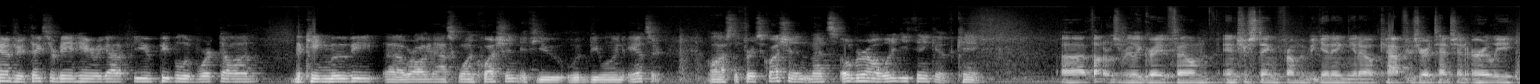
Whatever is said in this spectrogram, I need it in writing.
Andrew, thanks for being here. We got a few people who've worked on the King movie. Uh, we're all going to ask one question if you would be willing to answer. I'll ask the first question, and that's overall, what did you think of King? Uh, I thought it was a really great film, interesting from the beginning. You know, captures your attention early.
